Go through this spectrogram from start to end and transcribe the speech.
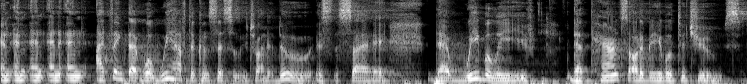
And, and, and, and, and I think that what we have to consistently try to do is to say that we believe that parents ought to be able to choose.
